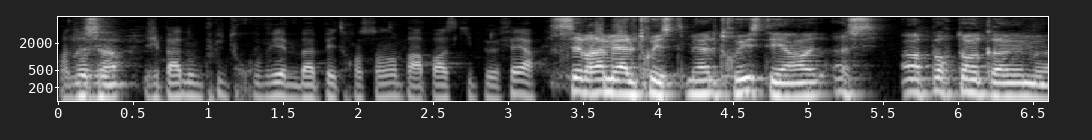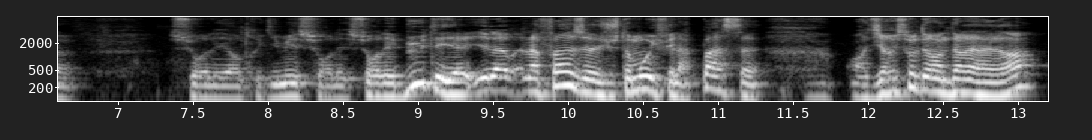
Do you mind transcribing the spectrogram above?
Maintenant, j'ai- j'ai pas non plus trouvé Mbappé transcendant par rapport à ce qu'il peut faire. C'est vrai, mais altruiste. Mais altruiste et un- important quand même euh, sur les, entre guillemets, sur les, sur les buts. Et la, la phase, justement, où il fait la passe en direction de Ander Herrera.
